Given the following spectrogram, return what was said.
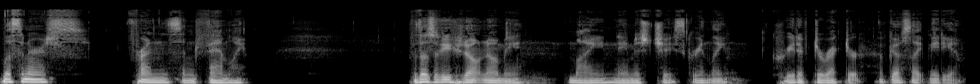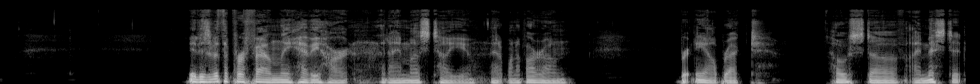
listeners, friends, and family. For those of you who don't know me, my name is Chase Greenlee, creative director of Ghostlight Media. It is with a profoundly heavy heart that I must tell you that one of our own, Brittany Albrecht, host of I Missed It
